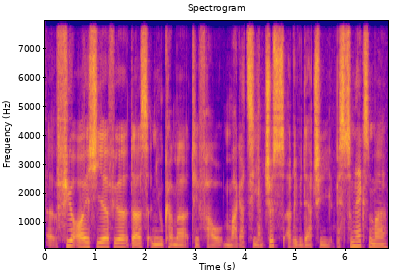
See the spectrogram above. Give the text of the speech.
äh, für euch hier für das Newcomer TV Magazin. Tschüss, arrivederci, bis zum nächsten Mal.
